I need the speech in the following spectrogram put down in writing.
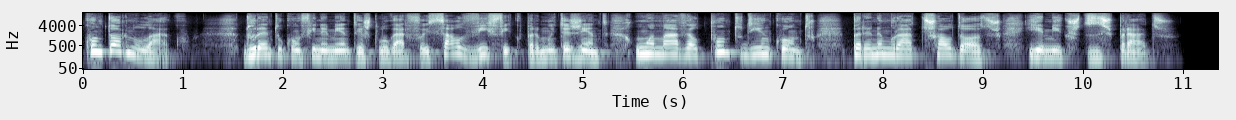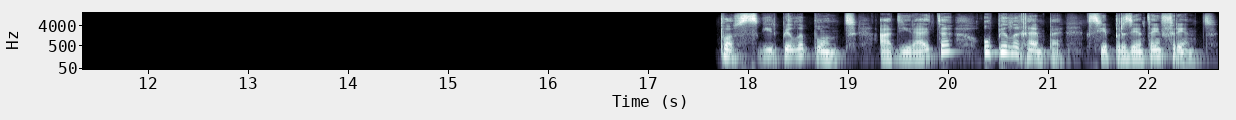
Contorno o lago Durante o confinamento, este lugar foi salvífico para muita gente, um amável ponto de encontro para namorados saudosos e amigos desesperados. Posso seguir pela ponte, à direita, ou pela rampa, que se apresenta em frente.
